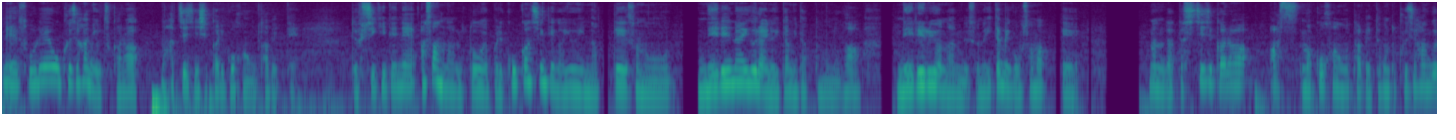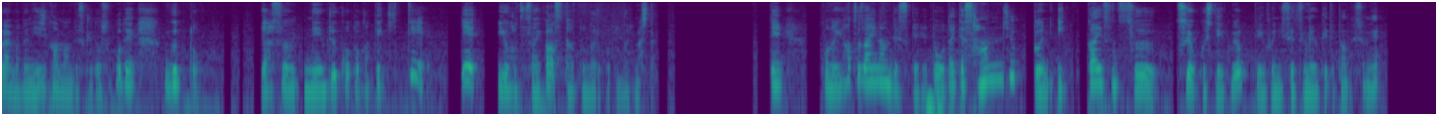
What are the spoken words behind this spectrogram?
でそれを9時半に打つから、ま、8時にしっかりご飯を食べてで不思議でね朝になるとやっぱり交感神経が優位になってその寝れないぐらいの痛みだったものが寝れるようになるんですよね。痛みが収まってなので私7時から明日、まあ、ご飯を食べてほんと9時半ぐらいまで2時間なんですけどそこでぐっと休ん寝ることができてで誘発剤がスタートになることになりましたでこの誘発剤なんですけれど大体30分に1回ずつ強くしていくよっていうふうに説明を受けてたんですよね。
